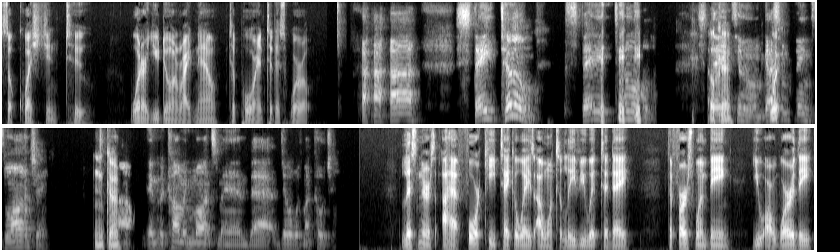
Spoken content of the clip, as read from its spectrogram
So, question two What are you doing right now to pour into this world? Stay tuned. Stay tuned. Stay okay. tuned. Got what? some things launching. Okay. Uh, in the coming months, man, that dealing with my coaching. Listeners, I have four key takeaways I want to leave you with today. The first one being you are worthy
